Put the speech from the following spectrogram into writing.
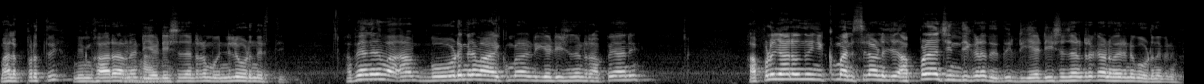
മലപ്പുറത്ത് മിംഹാർ പറഞ്ഞ ഡി അഡിഷൻ സെന്റർ മുന്നിൽ ഓടി നിർത്തി. അപ്പോൾ അങ്ങനെ ബോർഡ് ഇങ്ങനെ വായിക്കുമ്പോഴാണ് ഡി അഡിഷൻ സെന്റർ അപ്പോൾ ഞാൻ അപ്പോൾ ഞാനൊന്ന് എനിക്ക് മനസ്സിലാവണില്ല. അപ്പോഴാണ് ഞാൻ ചിന്തിക്കണത് ഇത് ഡി അഡീഷൻ സെന്ററിലേക്കാണ് ഇവരെ കൂടെ നിൽക്കുന്നത്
